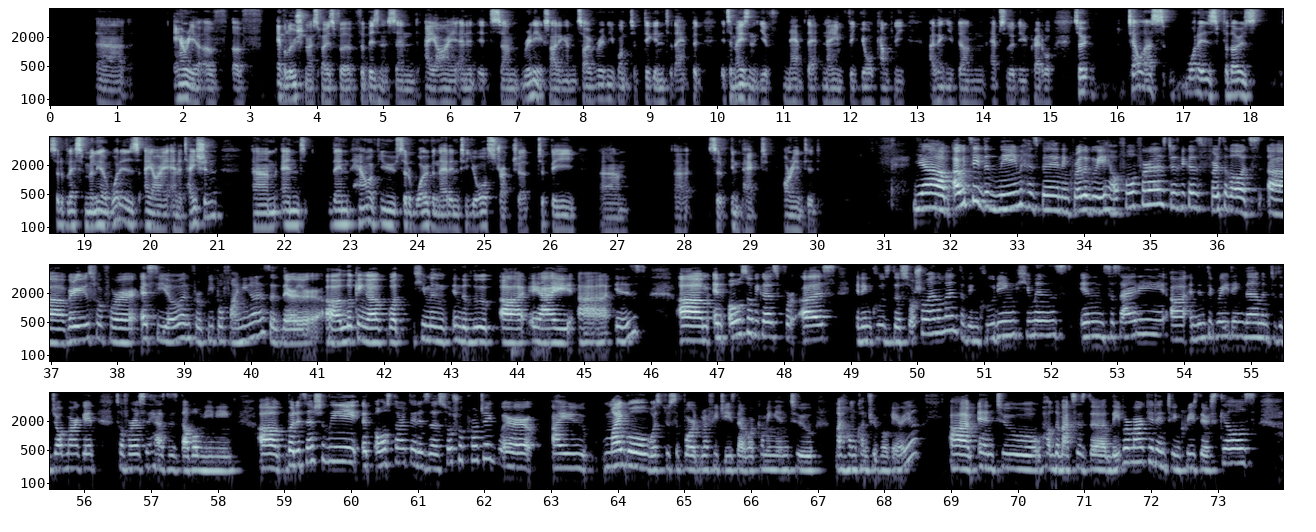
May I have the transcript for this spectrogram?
uh, area of of evolution, I suppose, for for business and AI, and it, it's um, really exciting. And so I really want to dig into that. But it's amazing that you've nabbed that name for your company. I think you've done absolutely incredible. So tell us what is for those sort of less familiar. What is AI annotation? Um, and then how have you sort of woven that into your structure to be um, uh, sort of impact oriented? Yeah, I would say the name has been incredibly helpful for us just because, first of all, it's uh, very useful for SEO and for people finding us as they're uh, looking up what human in the loop uh, AI uh, is. Um, and also because for us, It includes the social element of including humans in society uh, and integrating them into the job market. So for us, it has this double meaning. Uh, but essentially, it all started as a social project where I my goal was to support refugees that were coming into my home country, Bulgaria. Um, and to help them access the labor market and to increase their skills.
